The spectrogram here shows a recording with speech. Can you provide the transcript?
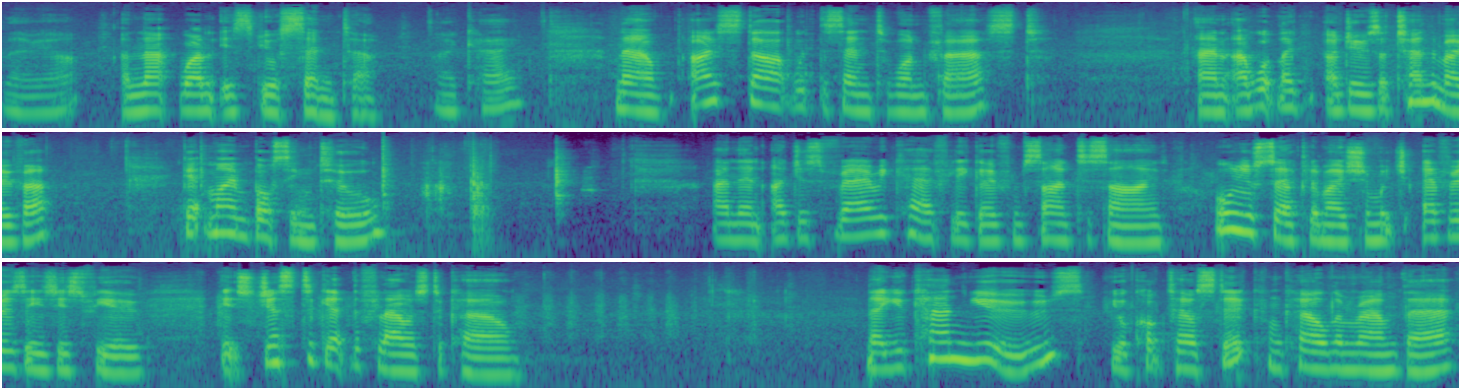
There we are and that one is your center okay. Now I start with the center one first and I, what I, I do is I turn them over get my embossing tool and then I just very carefully go from side to side or your circular motion whichever is easiest for you. It's just to get the flowers to curl. Now you can use your cocktail stick and curl them round there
